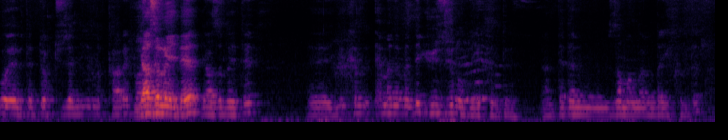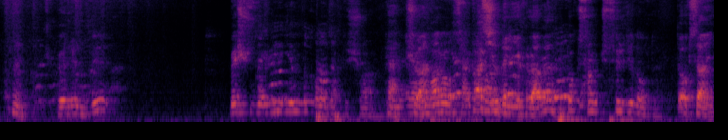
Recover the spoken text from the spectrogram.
O evde 450 yıllık tarih var. Yazılıydı. Yazılıydı. Ee, yıkıl, hemen hemen de 100 yıl oldu yıkıldı. Yani dedem zamanlarında yıkıldı. Bölündü. 550 yıllık olacaktı şu an. Yani şu eğer an var olsaydı Kaç şu an yıldır yıkılalı? 90 küsür yıl oldu. 90 yıl.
